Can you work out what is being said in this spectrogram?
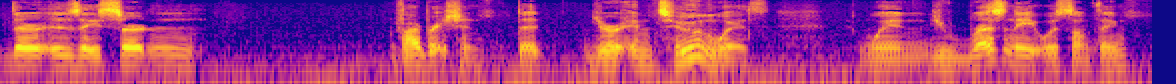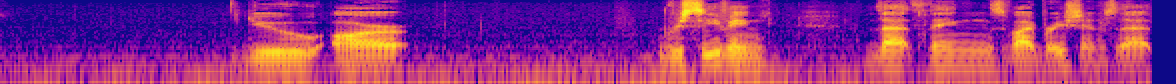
there is a certain vibration that you're in tune with. when you resonate with something, you are receiving that thing's vibrations, that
